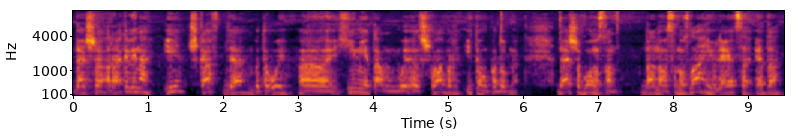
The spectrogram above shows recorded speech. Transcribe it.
Дальше раковина и шкаф для бытовой э, химии, там э, швабр и тому подобное. Дальше бонусом данного санузла является это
